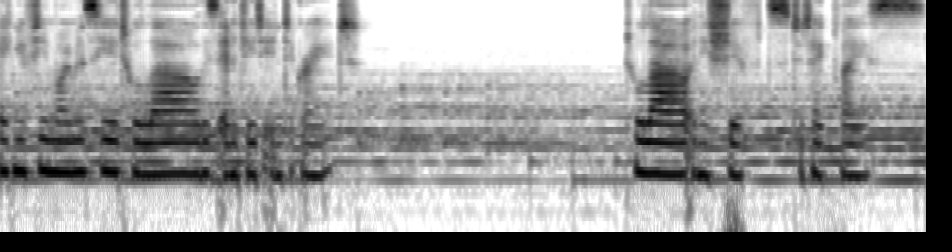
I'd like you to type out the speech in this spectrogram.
Taking a few moments here to allow this energy to integrate, to allow any shifts to take place.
